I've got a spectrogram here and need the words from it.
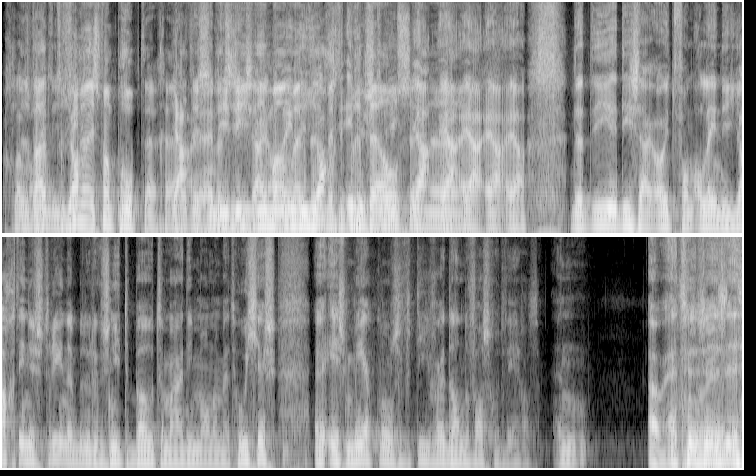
geloof Dus Wouter jacht- is van PropTech, hè? Ja, dat is, en die, die, man alleen met, de die jachtindustrie- bretels. En, ja, eh, ja, ja, ja, ja. Dat, die, die zei ooit van alleen de jachtindustrie, en dat bedoel ik dus niet de boten, maar die mannen met hoedjes, eh, is meer conservatiever dan de vastgoedwereld. En Oh, het is,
